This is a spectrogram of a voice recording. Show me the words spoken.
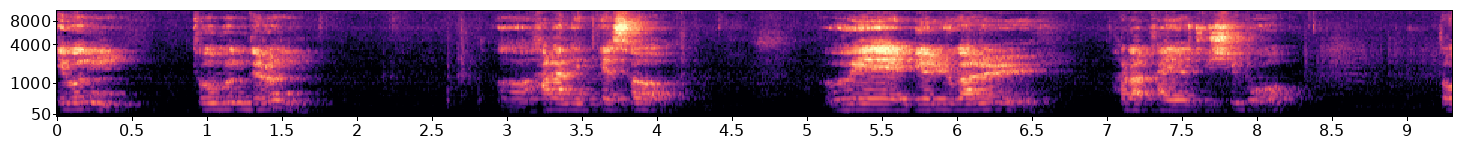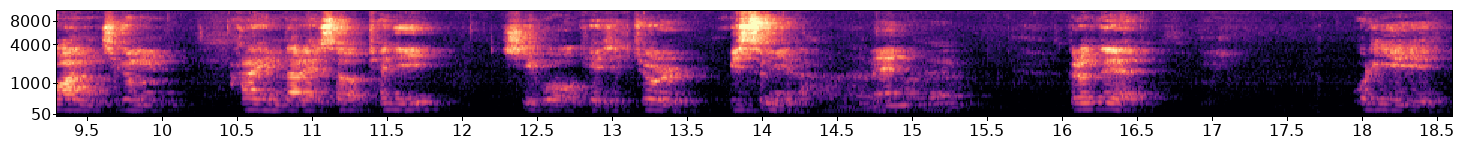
이분 두 분들은 어, 하나님께서 의회의 면류관을 허락하여 주시고 또한 지금 하나님 나라에서 편히 쉬고 계실 줄 믿습니다. 아멘. 그런데 우리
